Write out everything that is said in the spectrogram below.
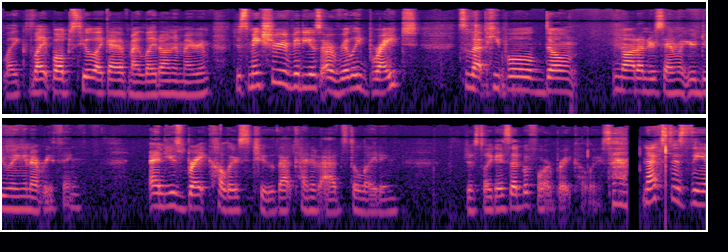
like light bulbs too, like I have my light on in my room. Just make sure your videos are really bright so that people don't not understand what you're doing and everything. And use bright colors too, that kind of adds to lighting. Just like I said before, bright colors. Next is the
